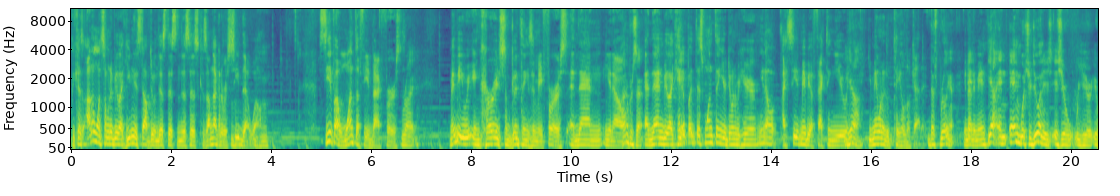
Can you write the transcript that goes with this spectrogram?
because I don't want someone to be like, you need to stop doing this, this, and this, this, because I'm not going to receive mm-hmm. that well. See if I want the feedback first Right. Maybe encourage some good things in me first and then you know 100%. and then be like hey Yep. but this one thing you're doing over here you know i see it maybe affecting you and Yeah. you may want to take a look at it That's brilliant. You know what I mean? Yeah, and, and what you're doing is, is you're, you're you're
